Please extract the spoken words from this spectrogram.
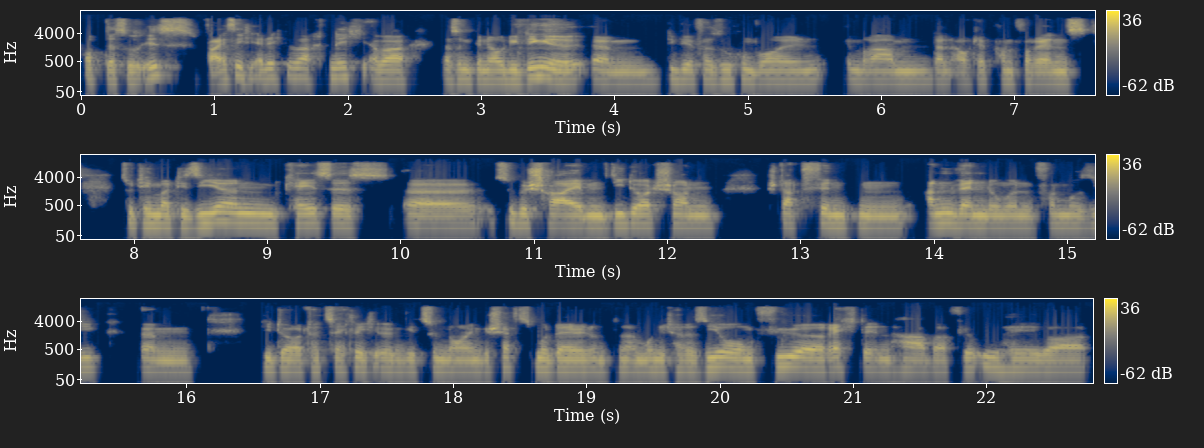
Ob das so ist, weiß ich ehrlich gesagt nicht. Aber das sind genau die Dinge, ähm, die wir versuchen wollen, im Rahmen dann auch der Konferenz zu thematisieren, Cases äh, zu beschreiben, die dort schon stattfinden, Anwendungen von Musik, ähm, die dort tatsächlich irgendwie zu neuen Geschäftsmodellen und einer Monetarisierung für Rechteinhaber, für Urheber,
